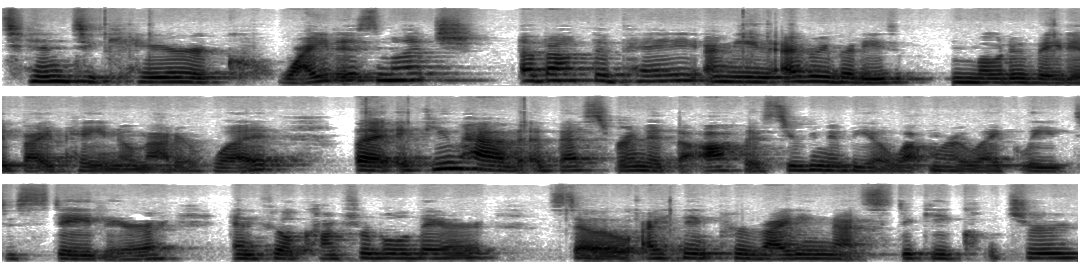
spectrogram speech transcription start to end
tend to care quite as much about the pay. I mean, everybody's motivated by pay no matter what. But if you have a best friend at the office, you're going to be a lot more likely to stay there and feel comfortable there. So I think providing that sticky culture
